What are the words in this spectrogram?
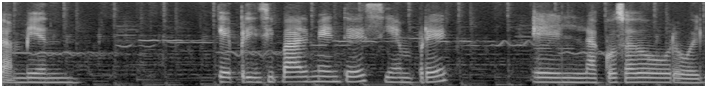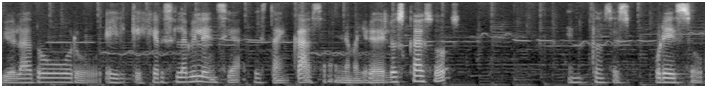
también que principalmente siempre el acosador o el violador o el que ejerce la violencia está en casa en la mayoría de los casos. Entonces, por eso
